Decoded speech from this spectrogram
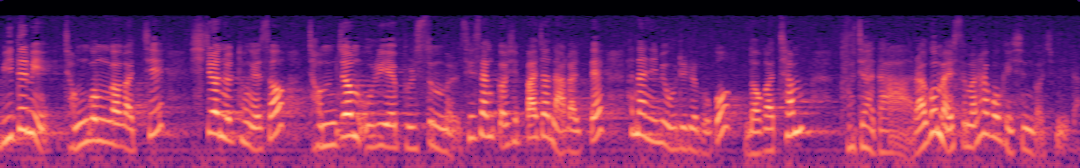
믿음이 정금과 같이 시련을 통해서 점점 우리의 불순물, 세상 것이 빠져나갈 때 하나님이 우리를 보고 너가 참 부자다라고 말씀을 하고 계신 것입니다.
